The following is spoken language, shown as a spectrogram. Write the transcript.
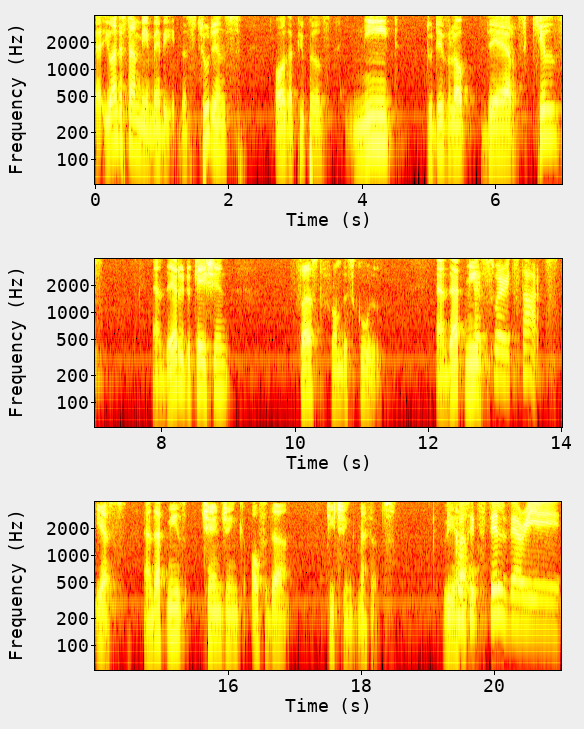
Uh, you understand me? Maybe the students or the pupils need to develop their skills and their education first from the school. And that means That's where it starts. Yes, and that means changing of the teaching methods. We because have- it's still very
